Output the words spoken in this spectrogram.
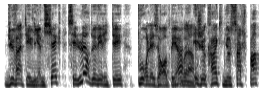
du 21e siècle. C'est l'heure de vérité pour les Européens voilà. et je crains qu'ils ne sachent pas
